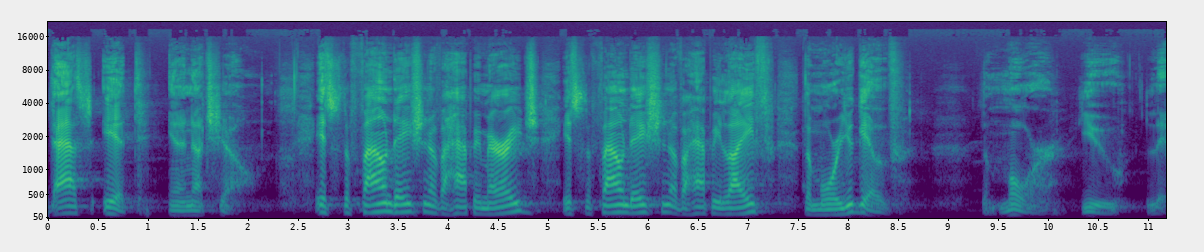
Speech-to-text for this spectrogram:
that's it in a nutshell. It's the foundation of a happy marriage. It's the foundation of a happy life. The more you give, the more you live.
